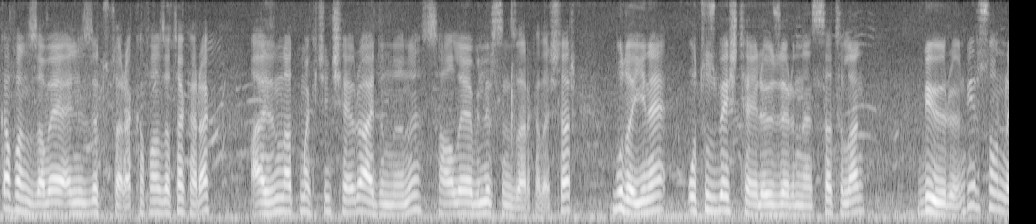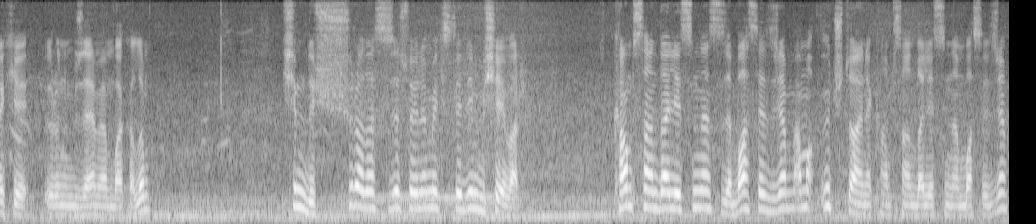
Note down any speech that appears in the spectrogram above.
kafanıza veya elinizde tutarak, kafanıza takarak aydınlatmak için çevre aydınlığını sağlayabilirsiniz arkadaşlar. Bu da yine 35 TL üzerinden satılan bir ürün. Bir sonraki ürünümüze hemen bakalım. Şimdi şurada size söylemek istediğim bir şey var. Kamp sandalyesinden size bahsedeceğim ama 3 tane kamp sandalyesinden bahsedeceğim.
